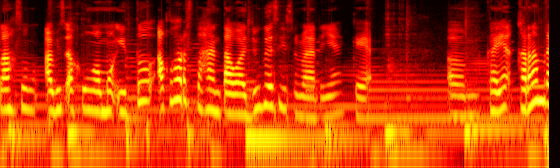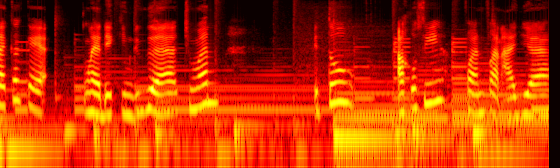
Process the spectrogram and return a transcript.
langsung abis aku ngomong itu aku harus tahan tawa juga sih sebenarnya. Kayak um, kayak karena mereka kayak ngeledekin juga cuman itu aku sih fun fun aja.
